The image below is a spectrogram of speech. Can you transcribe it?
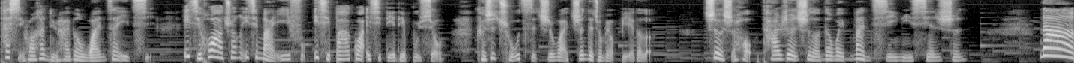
他喜欢和女孩们玩在一起，一起化妆，一起买衣服，一起八卦，一起喋喋不休。可是除此之外，真的就没有别的了。这时候，他认识了那位曼奇尼先生。那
